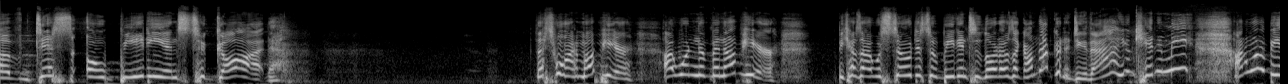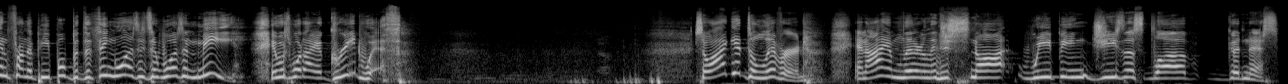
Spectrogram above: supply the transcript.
of disobedience to God. That's why I'm up here. I wouldn't have been up here because I was so disobedient to the Lord. I was like, I'm not going to do that. Are you kidding me? I don't want to be in front of people. But the thing was, is it wasn't me. It was what I agreed with. So I get delivered, and I am literally just not weeping Jesus, love, goodness.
